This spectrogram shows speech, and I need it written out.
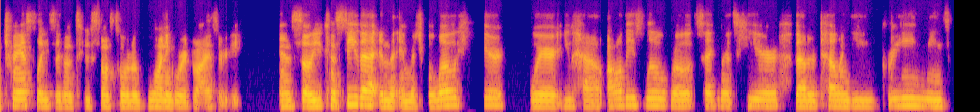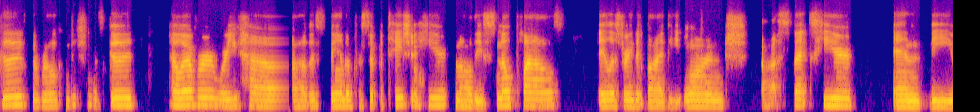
translates it into some sort of warning or advisory. And so you can see that in the image below here, where you have all these little road segments here that are telling you green means good, the road condition is good. However, where you have uh, this band of precipitation here and all these snow plows illustrated by the orange uh, specks here, and the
